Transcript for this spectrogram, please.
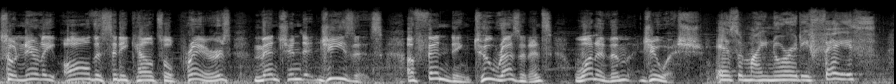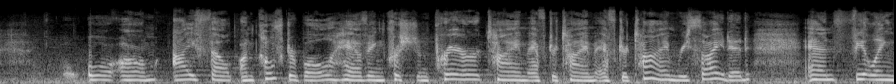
So nearly all the city council prayers mentioned Jesus, offending two residents, one of them Jewish. As a minority faith, or um, I felt uncomfortable having Christian prayer time after time after time recited, and feeling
